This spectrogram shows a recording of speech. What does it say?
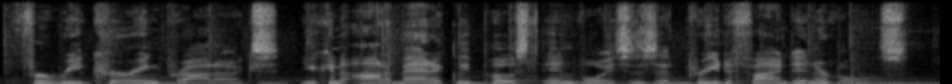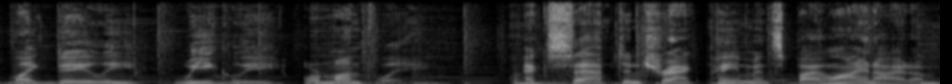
For recurring products, you can automatically post invoices at predefined intervals, like daily, weekly, or monthly. Accept and track payments by line item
